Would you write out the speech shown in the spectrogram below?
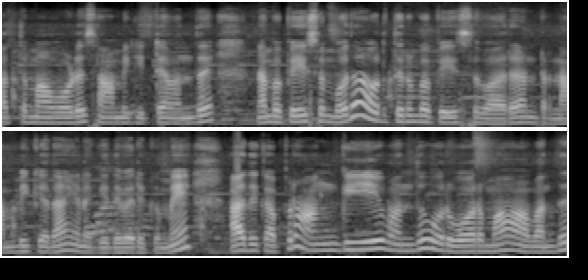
ஆத்மாவோடு சாமிக்கிட்ட வந்து நம்ம பேசும்போது அவர் திரும்ப பேசுவார்ன்ற நம்பிக்கை தான் எனக்கு இது வரைக்குமே. அதுக்கப்புறம் அங்கேயே வந்து ஒரு ஓரமாக வந்து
